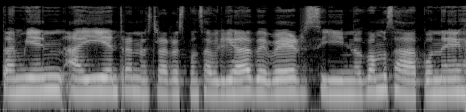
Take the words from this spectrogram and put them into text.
También ahí entra nuestra responsabilidad de ver si nos vamos a poner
